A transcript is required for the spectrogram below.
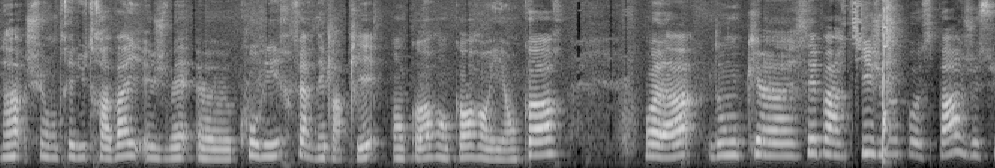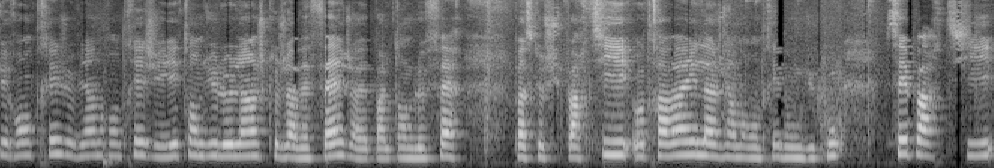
Là, je suis rentrée du travail et je vais euh, courir, faire des papiers, encore, encore et encore. Voilà, donc euh, c'est parti, je me pose pas, je suis rentrée, je viens de rentrer, j'ai étendu le linge que j'avais fait, j'avais pas le temps de le faire parce que je suis partie au travail, là je viens de rentrer. Donc du coup c'est parti,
